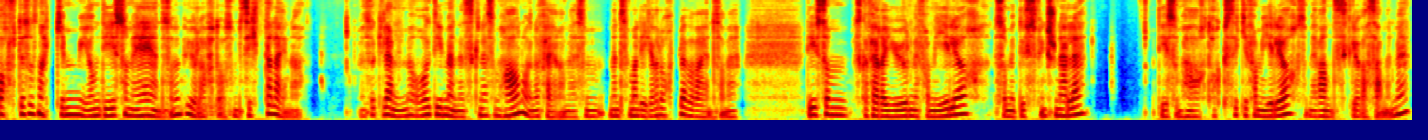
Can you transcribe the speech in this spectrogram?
Ofte så snakker vi mye om de som er ensomme på julaften, som sitter alene. Men så glemmer vi òg de menneskene som har noen å feire med, som, men som allikevel opplever å være ensomme. De som skal feire jul med familier som er dysfunksjonelle. De som har toksiske familier som er vanskelig å være sammen med,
